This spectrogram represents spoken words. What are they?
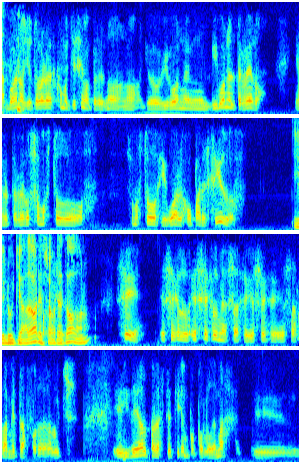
a- bueno, yo te lo agradezco muchísimo, pero no, no. Yo vivo en el, vivo en el terreno y en el terreno somos todos somos todos iguales o parecidos. Y luchadores sobre todo, ¿no? Sí, ese es el, ese es el mensaje, ese es- esa es la metáfora de la lucha. E ideal para este tiempo, por lo demás. Eh,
